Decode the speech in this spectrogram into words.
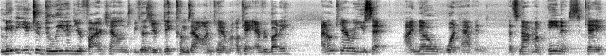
Maybe YouTube deleted your fire challenge because your dick comes out on camera. Okay, everybody, I don't care what you say. I know what happened. That's not my penis, okay?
